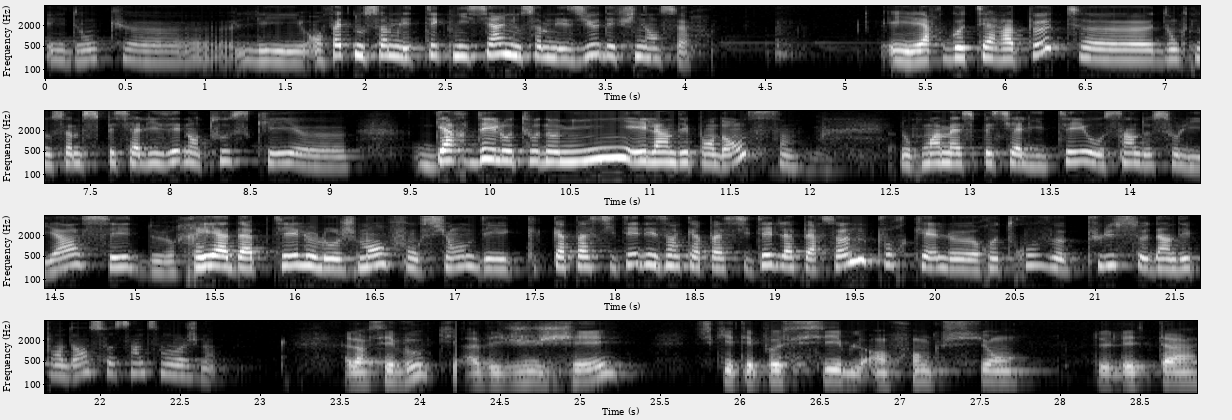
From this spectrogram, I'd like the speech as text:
Et donc, euh, en fait, nous sommes les techniciens et nous sommes les yeux des financeurs. Et ergothérapeute, euh, donc nous sommes spécialisés dans tout ce qui est euh, garder l'autonomie et l'indépendance. Donc moi, ma spécialité au sein de Solia, c'est de réadapter le logement en fonction des capacités, des incapacités de la personne pour qu'elle retrouve plus d'indépendance au sein de son logement. Alors c'est vous qui avez jugé ce qui était possible en fonction de l'état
